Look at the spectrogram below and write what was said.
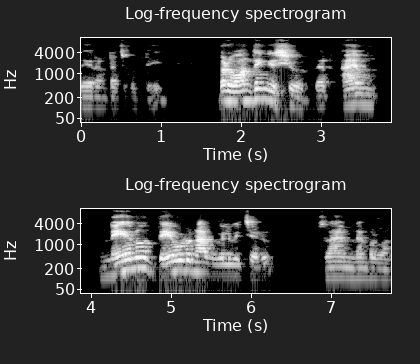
their untouchability but one thing is sure that I'm నేను దేవుడు నాకు విలువిచ్చాడు so I'm number one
